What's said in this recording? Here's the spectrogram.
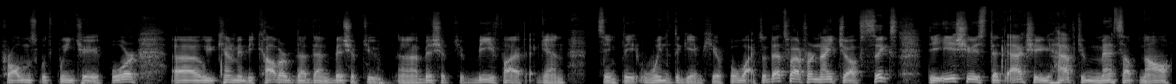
problems with queen to a4 uh, we can maybe cover that then bishop to uh, bishop to b5 again simply wins the game here for white. So that's why for knight to f6 the issue is that actually you have to mess up now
